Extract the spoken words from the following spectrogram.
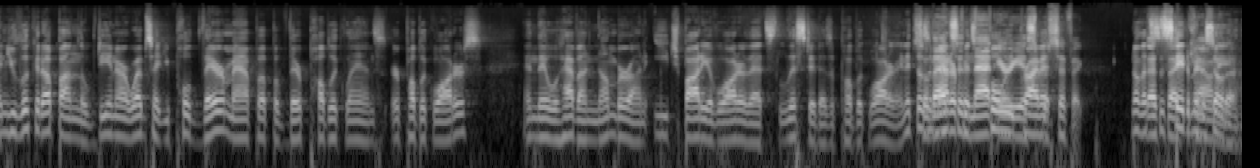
And you look it up on the DNR website. You pull their map up of their public lands or public waters, and they will have a number on each body of water that's listed as a public water. And it doesn't that's matter if in it's that fully area private. specific. No, that's, the that state of county.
